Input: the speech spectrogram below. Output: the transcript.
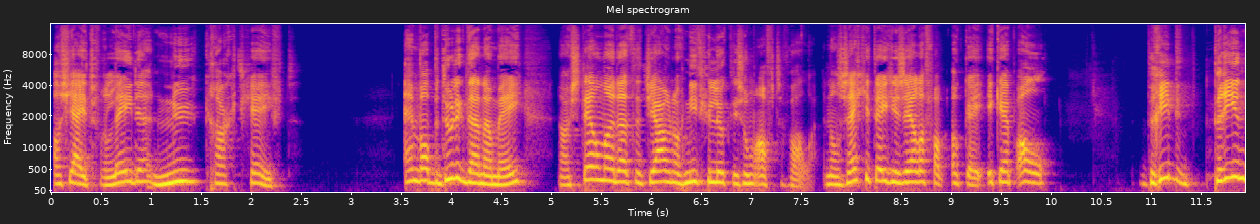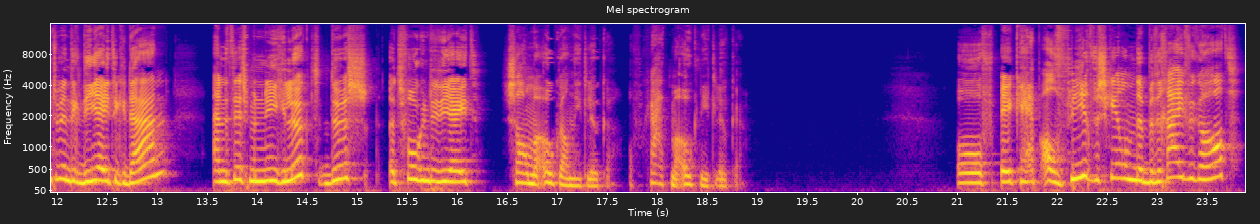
als jij het verleden nu kracht geeft. En wat bedoel ik daar nou mee? Nou, stel nou dat het jou nog niet gelukt is om af te vallen. En dan zeg je tegen jezelf van, oké, ik heb al drie, 23 diëten gedaan en het is me niet gelukt, dus het volgende dieet zal me ook wel niet lukken. Of gaat me ook niet lukken. Of ik heb al vier verschillende bedrijven gehad.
